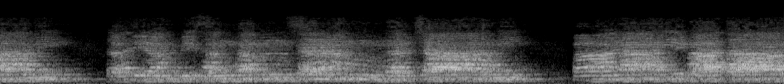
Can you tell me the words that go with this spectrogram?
Ananipata.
